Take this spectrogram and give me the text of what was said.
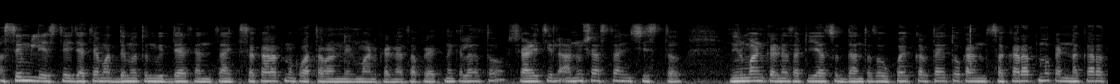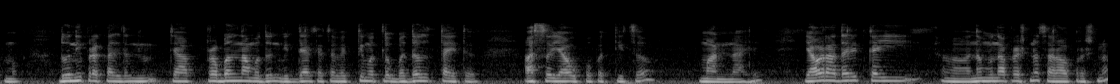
असेंब्ली असते ज्याच्या माध्यमातून विद्यार्थ्यांचा एक सकारात्मक वातावरण निर्माण करण्याचा प्रयत्न केला जातो. शाळेची अनुशासन आणि शिस्त निर्माण करण्यासाठी या सिद्धांताचा उपयोग करता येतो कारण सकारात्मक आणि नकारात्मक दोन्ही प्रकारच्या प्रबलनामधून विद्यार्थ्याचं व्यक्तिमत्व बदलता येतं असं या उपपत्तीचं मानणं आहे. यावर आधारित काही नमुना प्रश्न सराव प्रश्न.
